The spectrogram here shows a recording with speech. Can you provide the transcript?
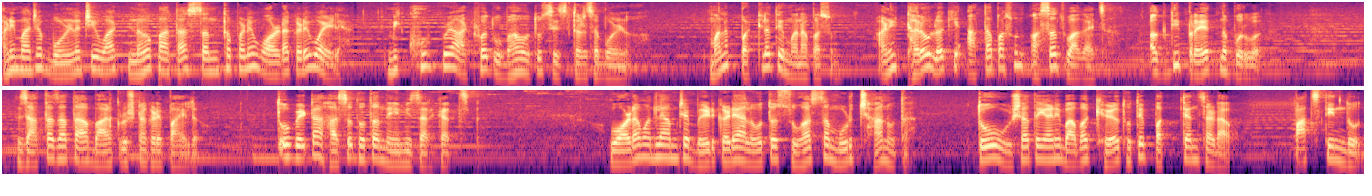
आणि माझ्या बोलण्याची वाट न पाहता संथपणे वॉर्डाकडे वळल्या. मी खूप वेळ आठवत उभा होतो सिस्टरचं बोलणं. मला पटलं ते मनापासून आणि ठरवलं की आतापासून असंच वागायचं. अगदी प्रयत्नपूर्वक. जाता जाता बाळकृष्णाकडे पाहिलं. तो बेटा हसत होता नेहमीसारखाच. वॉर्डामधल्या आमच्या बेडकडे आलो तर सुहासचा मूड छान होता. तो उषाताई आणि बाबा खेळत होते पत्त्यांचा डाव. पाच तीन दोन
